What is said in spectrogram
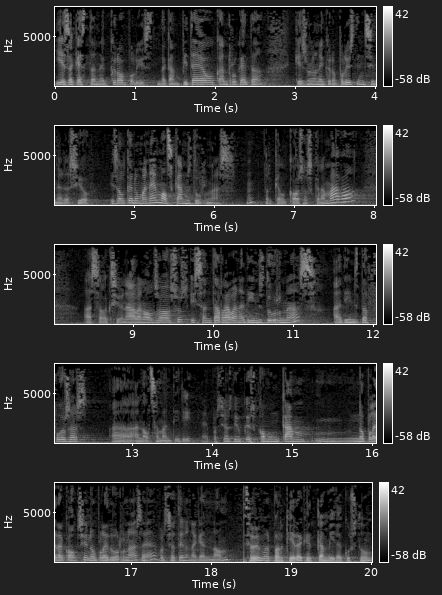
I és aquesta necròpolis de Can Piteu, Can Roqueta, que és una necròpolis d'incineració. És el que anomenem els camps d'urnes, eh? perquè el cos es cremava, es seleccionaven els ossos i s'enterraven a dins d'urnes, a dins de foses eh, en el cementiri. Eh? Per això es diu que és com un camp mm, no ple de cols, sinó ple d'urnes, eh? per això tenen aquest nom. Sabem el per què d'aquest canvi de costum?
